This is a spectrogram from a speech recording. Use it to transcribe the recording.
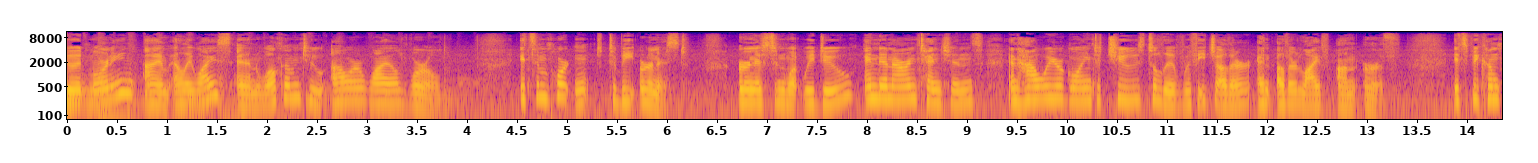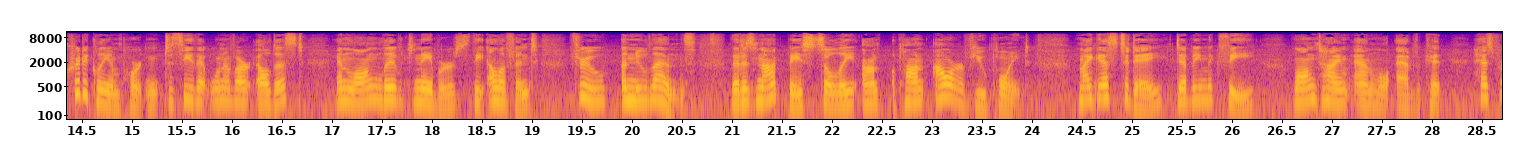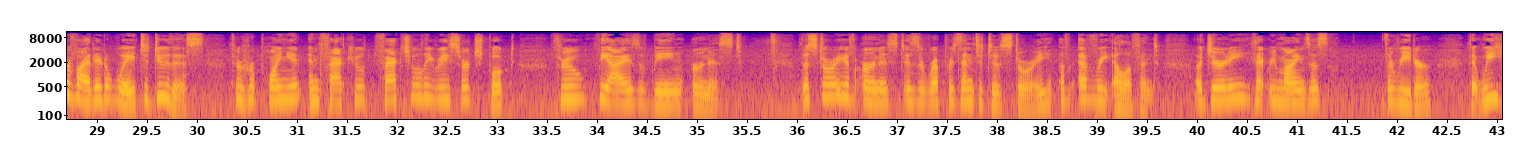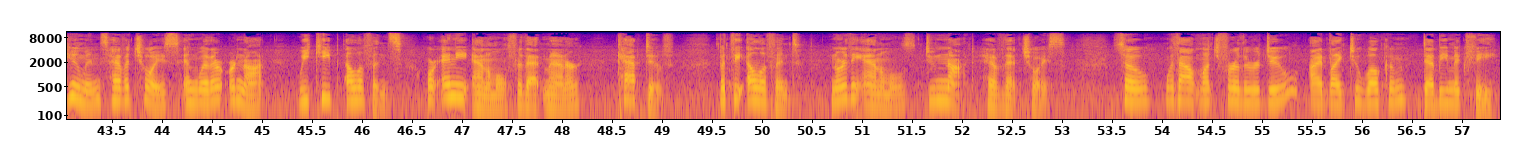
Good morning. I'm Ellie Weiss, and welcome to Our Wild World. It's important to be earnest. Earnest in what we do and in our intentions and how we are going to choose to live with each other and other life on Earth. It's become critically important to see that one of our eldest and long lived neighbors, the elephant, through a new lens that is not based solely on, upon our viewpoint. My guest today, Debbie McPhee, longtime animal advocate, has provided a way to do this through her poignant and factu- factually researched book, Through the Eyes of Being Earnest. The story of Ernest is a representative story of every elephant, a journey that reminds us, the reader, that we humans have a choice in whether or not we keep elephants, or any animal for that matter, captive. But the elephant, nor the animals, do not have that choice. So, without much further ado, I'd like to welcome Debbie McPhee.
